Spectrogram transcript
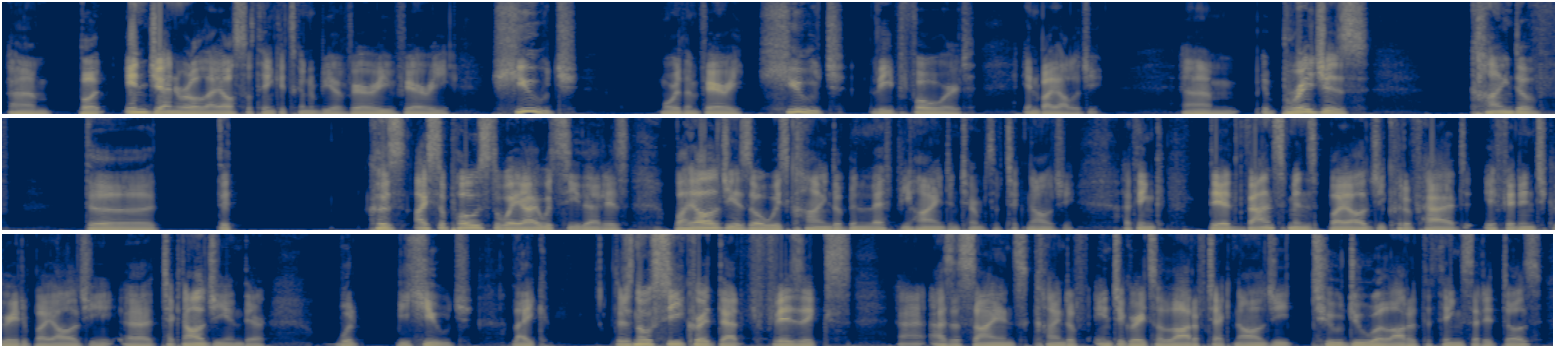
Um, but in general, I also think it's going to be a very, very huge, more than very huge leap forward in biology. Um, it bridges kind of the because I suppose the way I would see that is biology has always kind of been left behind in terms of technology. I think the advancements biology could have had if it integrated biology uh, technology in there would be huge. Like, there's no secret that physics uh, as a science kind of integrates a lot of technology to do a lot of the things that it does.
